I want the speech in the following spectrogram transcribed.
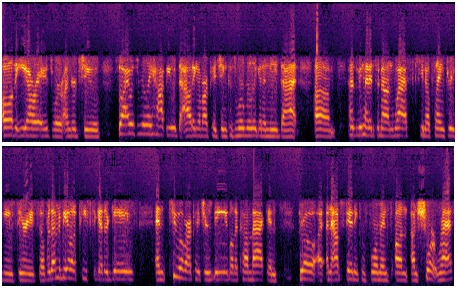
All the ERAs were under two. So I was really happy with the outing of our pitching because we're really going to need that um, as we head into Mountain West, you know, playing three game series. So for them to be able to piece together games and two of our pitchers being able to come back and throw a, an outstanding performance on, on short rest,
